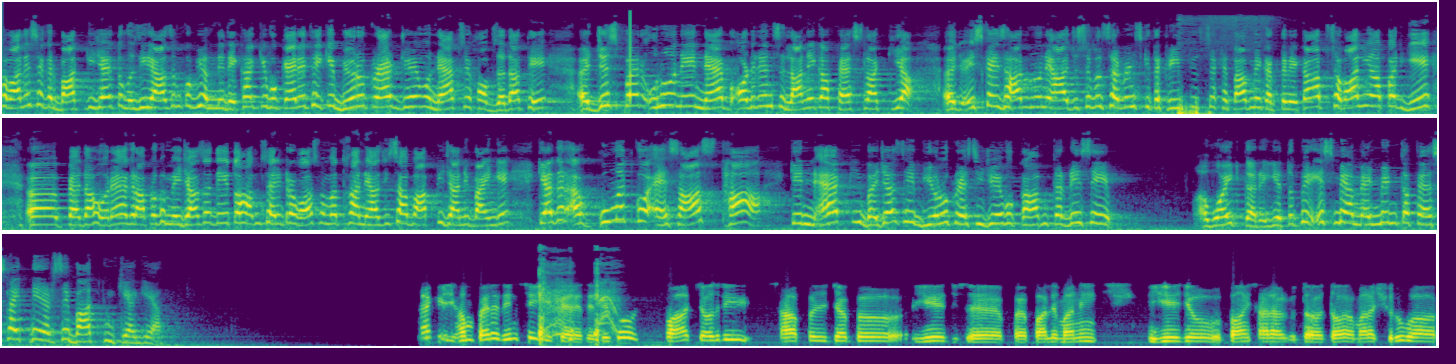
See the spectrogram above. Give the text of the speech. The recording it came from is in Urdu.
حوالے سے اگر بات کی جائے تو وزیر اعظم کو بھی ہم نے دیکھا کہ وہ کہہ رہے تھے کہ بیوروکریٹ جو ہے وہ نیب سے خوفزدہ تھے، جس پر انہوں نے نیب آرڈیننس لانے کا فیصلہ کیا۔ اس کا اظہار انہوں نے آج سول سرونٹس کی تقریب تھی اس سے خطاب میں کرتے ہوئے کہا۔ اب سوال یہاں پر یہ پیدا ہو رہا ہے۔ اگر آپ لوگ ہمیں اجازت دے تو ہم سینیٹر غوث محمد خان نیازی صاحب آپ کی جانب آئیں گے کہ اگر حکومت کو احساس تھا کہ نیب کی وجہ سے بیوروکریسی جو ہے وہ کام کرنے سے اوائڈ کر رہی ہے، تو پھر اس میں امینڈمنٹ کا فیصلہ اتنے عرصے بعد کیوں کیا گیا؟ ہم پہلے دن سے یہ کہہ رہے تھے۔ دیکھو فہد چودھری صاحب جب یہ پارلیمانی یہ جو پانچ سالہ دور ہمارا شروع ہوا اور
